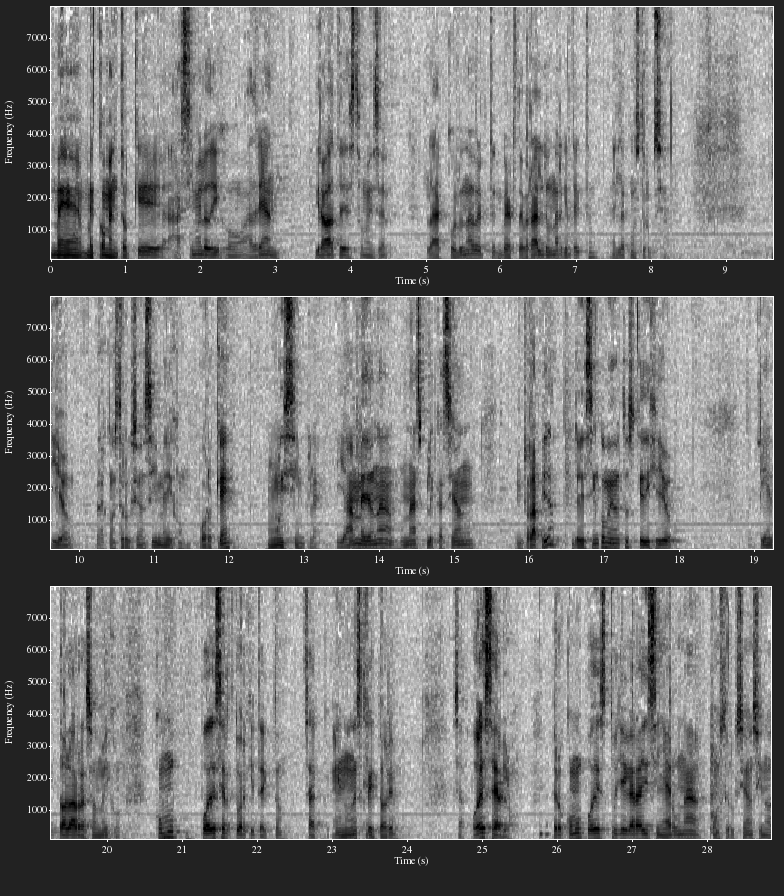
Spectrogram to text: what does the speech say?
Me, me comentó que así me lo dijo, Adrián, grábate esto, me dice, la columna vertebral de un arquitecto es la construcción. Y yo, la construcción sí, me dijo, ¿por qué? Muy simple. Y ya me dio una, una explicación rápida, de cinco minutos, que dije yo, tiene toda la razón, me dijo, ¿cómo puedes ser tu arquitecto? O sea, en un escritorio. O sea, puedes serlo, pero ¿cómo puedes tú llegar a diseñar una construcción, si no,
